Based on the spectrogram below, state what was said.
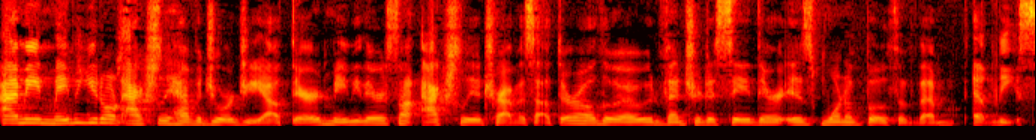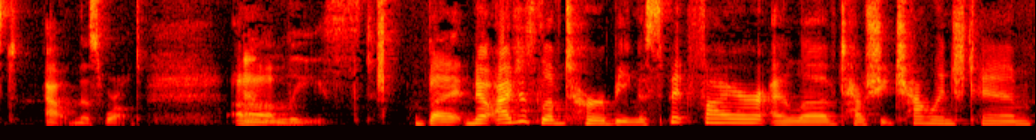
I mean, maybe you don't actually have a Georgie out there, and maybe there's not actually a Travis out there. Although I would venture to say there is one of both of them at least out in this world. Um, At least. But no, I just loved her being a Spitfire. I loved how she challenged him.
